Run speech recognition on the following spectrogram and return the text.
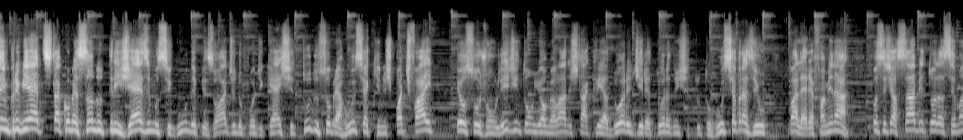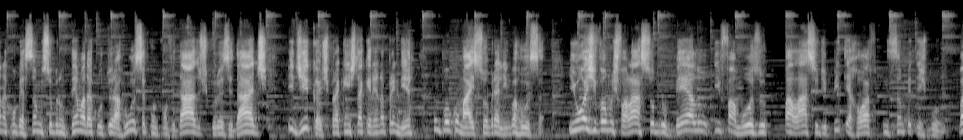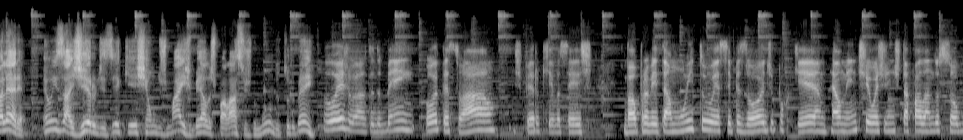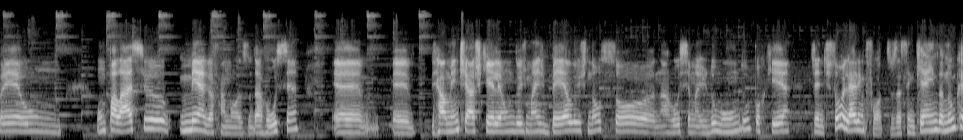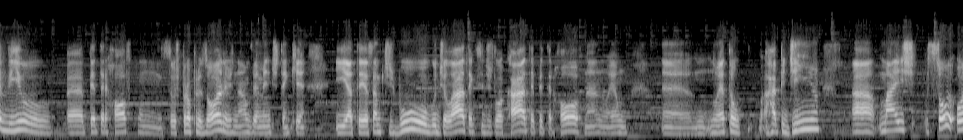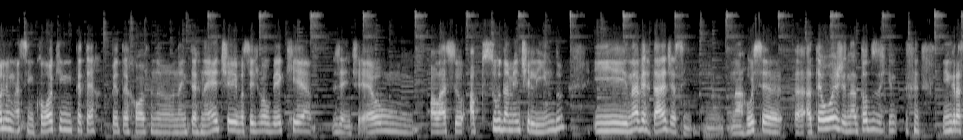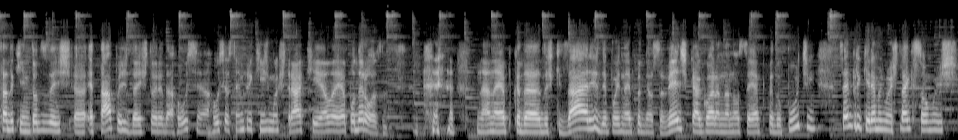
Listen Privyet, está começando o 32º episódio do podcast Tudo sobre a Rússia aqui no Spotify. Eu sou João Lidington e ao meu lado está a criadora e diretora do Instituto Rússia Brasil, Valéria Faminar. Você já sabe, toda semana conversamos sobre um tema da cultura russa com convidados, curiosidades e dicas para quem está querendo aprender um pouco mais sobre a língua russa. E hoje vamos falar sobre o belo e famoso Palácio de Peterhof, em São Petersburgo. Valéria, é um exagero dizer que este é um dos mais belos palácios do mundo, tudo bem? Oi, João, tudo bem? Oi, pessoal. Espero que vocês vão aproveitar muito esse episódio, porque realmente hoje a gente está falando sobre um, um palácio mega famoso da Rússia. É, é, realmente acho que ele é um dos mais belos, não só na Rússia, mas do mundo, porque Gente, só olhar em fotos, assim, quem ainda nunca viu uh, Peter Hoff com seus próprios olhos, né? Obviamente tem que ir até São Petersburgo, de lá tem que se deslocar até Peter Hoff, né? Não é, um, é, não é tão rapidinho, uh, mas só olhem, assim, coloquem Peter, Peter Hoff no, na internet e vocês vão ver que, gente, é um palácio absurdamente lindo e, na verdade, assim, na Rússia, até hoje, né, todos, engraçado que em todas as uh, etapas da história da Rússia, a Rússia sempre quis mostrar que ela é poderosa. na, na, época da, dos czares, depois na época da União Soviética, agora na nossa época do Putin, sempre queremos mostrar que somos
